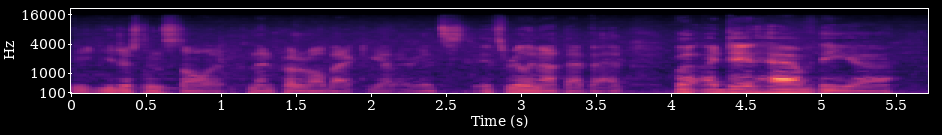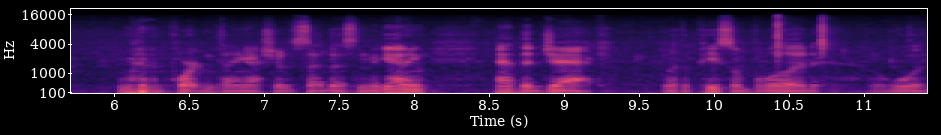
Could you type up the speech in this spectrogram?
you, just install it and then put it all back together. It's it's really not that bad. But I did have the uh, important thing I should have said this in the beginning I had the jack with a piece of wood wood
